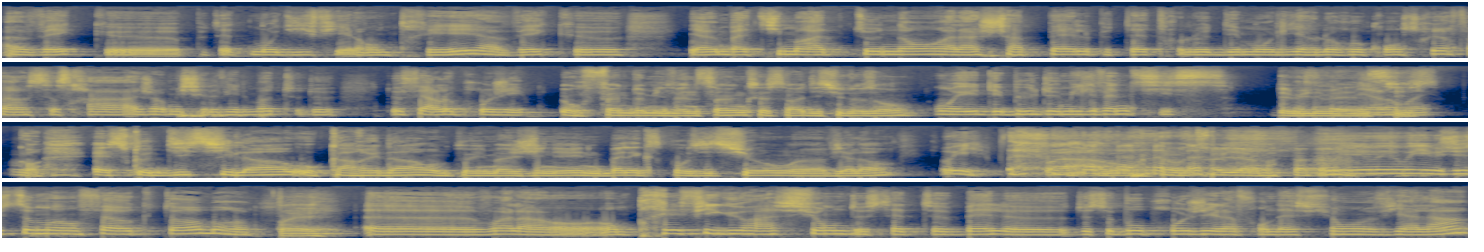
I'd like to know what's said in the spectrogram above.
avec peut-être modifier l'entrée, avec il y a un bâtiment attenant à la chapelle, peut-être le démolir, le reconstruire. Enfin, ce sera à Jean-Michel Villemotte de, de faire le projet. Donc fin 2025, c'est ça, d'ici deux ans? Oui, début 2026. 2026. Est-ce que d'ici là, au Carré d'Art, on peut imaginer une belle exposition euh, via là Oui. ah bon, très bien. oui, oui, oui, justement en fin octobre. Euh, voilà, en, préfiguration de cette belle, euh, de ce beau projet, la Fondation Viala,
